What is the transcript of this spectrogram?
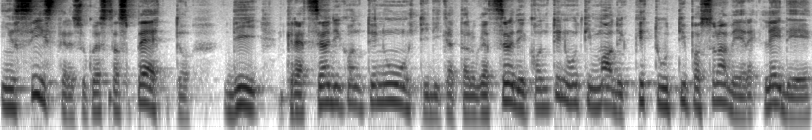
insistere su questo aspetto di creazione di contenuti, di catalogazione dei contenuti in modo che tutti possano avere le idee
